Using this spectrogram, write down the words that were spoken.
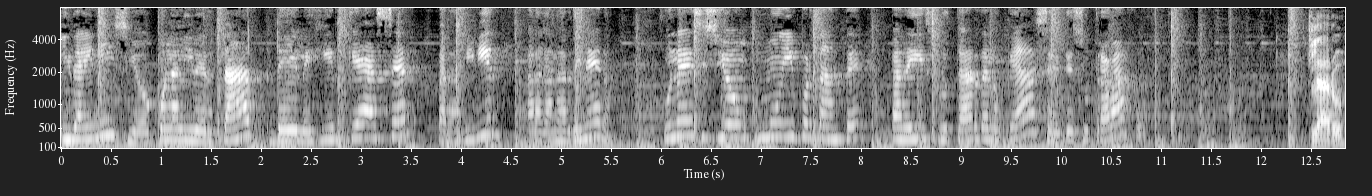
y da inicio con la libertad de elegir qué hacer para vivir, para ganar dinero. Una decisión muy importante para disfrutar de lo que hace, de su trabajo. Claro,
